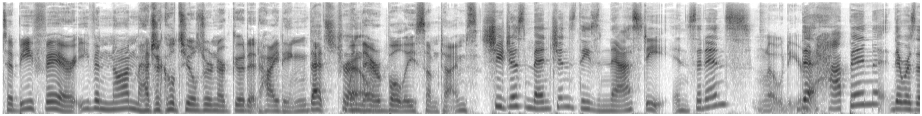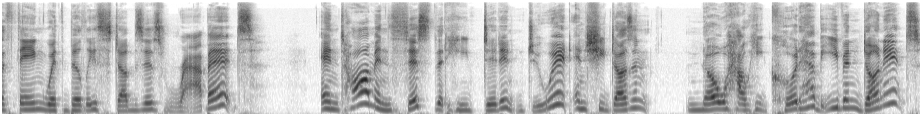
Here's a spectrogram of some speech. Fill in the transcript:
To be fair, even non magical children are good at hiding. That's true. When they're bullies sometimes. She just mentions these nasty incidents Oh dear. that happen. There was a thing with Billy Stubbs's rabbit, and Tom insists that he didn't do it, and she doesn't know how he could have even done it.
